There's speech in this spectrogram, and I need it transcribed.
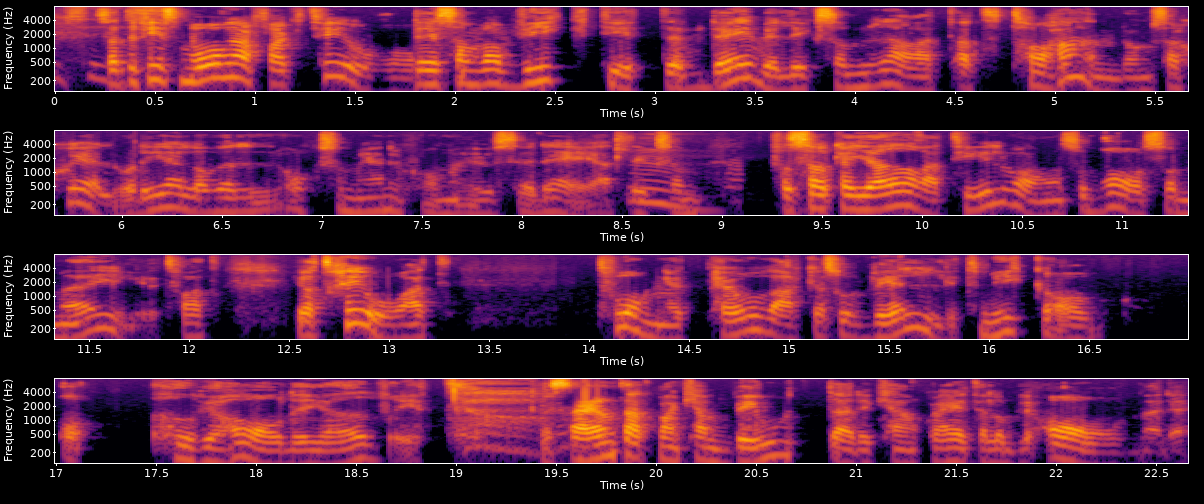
Precis. Så det finns många faktorer. Det som var viktigt det är väl liksom det där att, att ta hand om sig själv och det gäller väl också människor med OCD. Att liksom mm. försöka göra tillvaron så bra som möjligt. För att jag tror att tvånget påverkar så väldigt mycket av hur vi har det i övrigt. Jag säger inte att man kan bota det kanske helt eller bli av med det.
